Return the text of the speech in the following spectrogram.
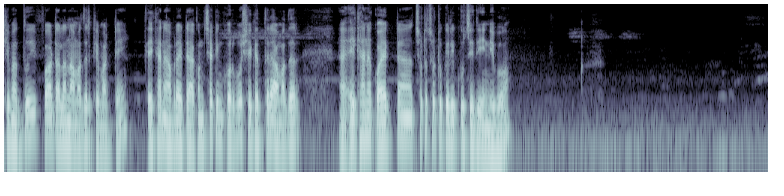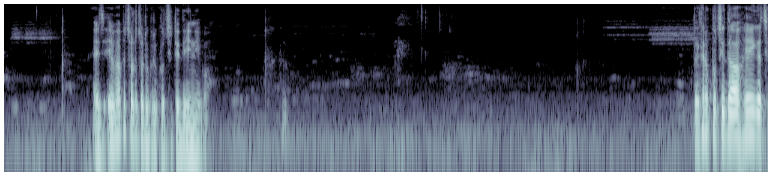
খেমার দুই পার্ট আলা, নামাজের খেমারটি এখানে আমরা এটা এখন সেটিং করব। সেক্ষেত্রে আমাদের এখানে কয়েকটা ছোট ছোট করে কুচি দিয়ে নিব। এই যে এভাবে ছোট ছোট করে কুচিটি দিয়ে নিব। তো এখানে কুচি দেওয়া হয়ে গেছে।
